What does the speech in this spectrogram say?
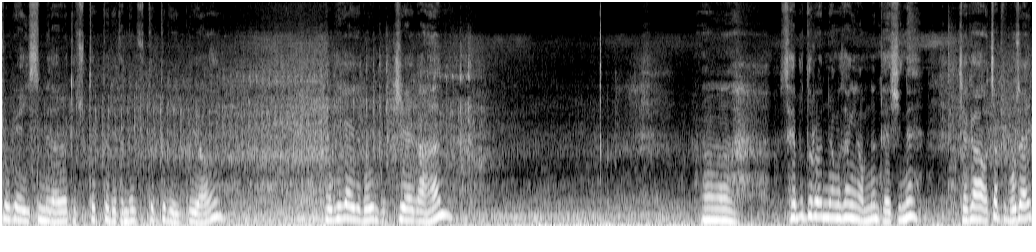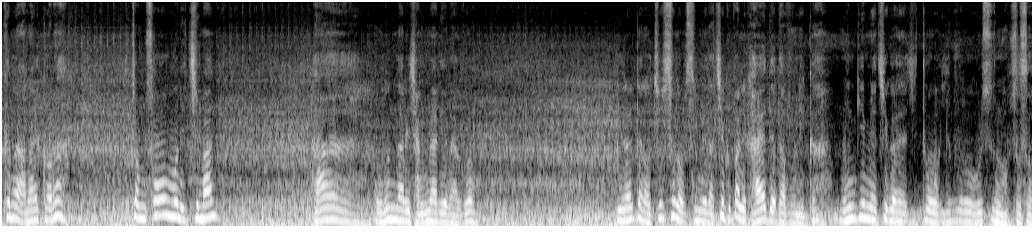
쪽에 있습니다. 이렇게 주택들이 단독주택들이 있고요. 여기가 이제 노인복지회관. 어, 세부 드론 영상이 없는 대신에 제가 어차피 모자이크는 안 할 거라 좀 소음은 있지만 아 오는 날이 장날이라고 이럴 땐 어쩔 수가 없습니다. 찍고 빨리 가야 되다 보니까 온 김에 찍어야지 또 일부러 올 수는 없어서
